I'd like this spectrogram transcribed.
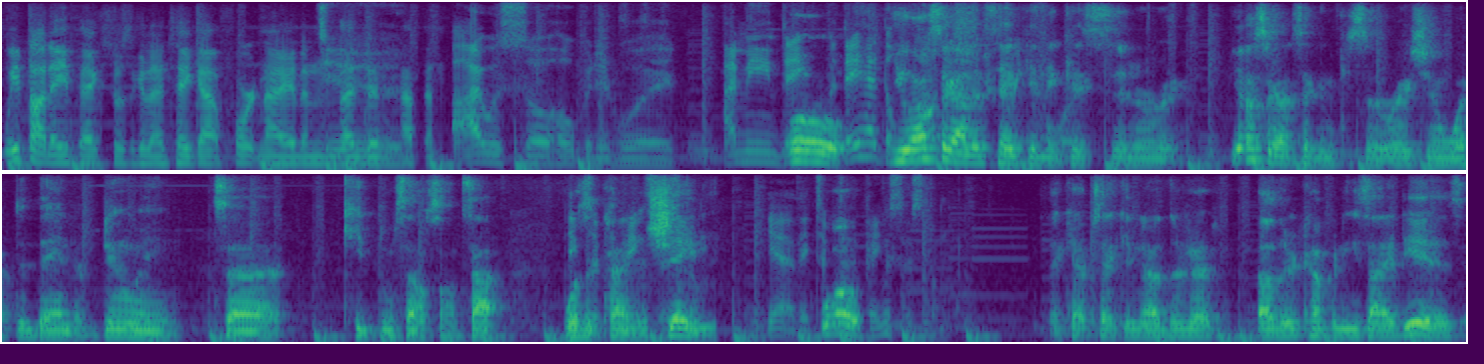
we thought Apex was gonna take out Fortnite, and that didn't happen. i was so hoping it would i mean they well, but they had the you also got to take into consideration. You also got to take into consideration what did they end up doing to keep themselves on top. Was took it kind ping of system. shady? yeah they took Whoa. the ping system They kept taking other other companies' ideas,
